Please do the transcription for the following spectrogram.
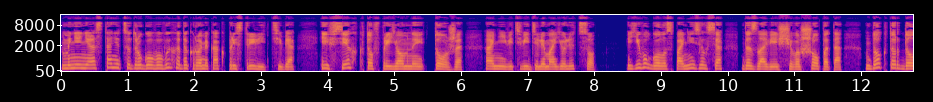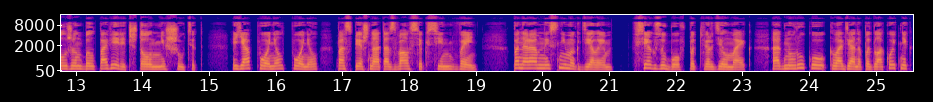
мне не останется другого выхода, кроме как пристрелить тебя. И всех, кто в приемной, тоже. Они ведь видели мое лицо. Его голос понизился до зловещего шепота. Доктор должен был поверить, что он не шутит. «Я понял, понял», — поспешно отозвался Ксин Вэнь. «Панорамный снимок делаем». «Всех зубов», — подтвердил Майк. Одну руку, кладя на подлокотник,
